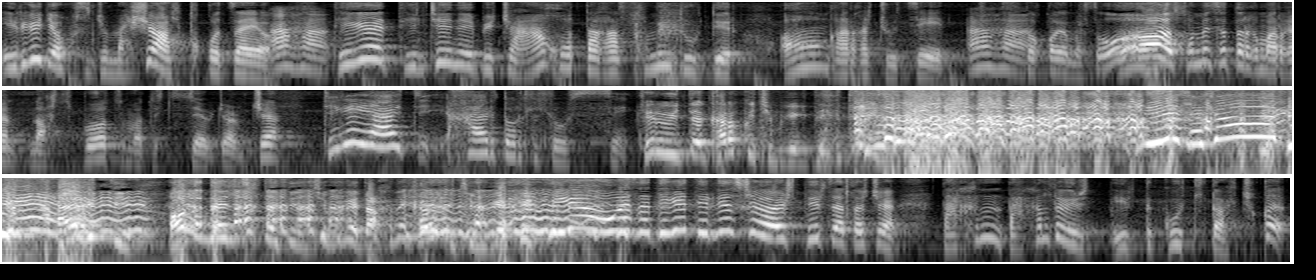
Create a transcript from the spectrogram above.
эргээд явахсан чи машин олдохгүй заяа. Тэгээд тэнцэнэ би чи анх удаага сумын төв дээр он гаргаж үзээд. Гоё юм бас. Өө сумын садарга маргаанд норц бууз мод ицсэн явж байгаа юм чи. Тэгээ яаж хайр дурлал үүссэн? Тэр үедээ караоке чимгээгдээ. Нэрээ солио. Харин тий. Одоо танилцтай тий чимгээ дарахны караоке чимгээ. Тэгээ угаасаа тэгээ тэрнээс чи хойш тэр залуу чи дархан дархан руу ирдэг гүйтэлтэй болчихгүй юу?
